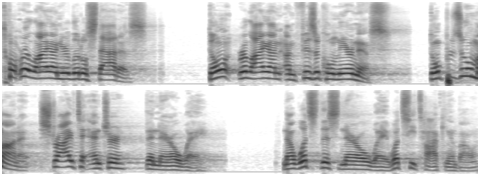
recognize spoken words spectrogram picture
Don't rely on your little status. Don't rely on, on physical nearness. Don't presume on it. Strive to enter the narrow way. Now, what's this narrow way? What's he talking about?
